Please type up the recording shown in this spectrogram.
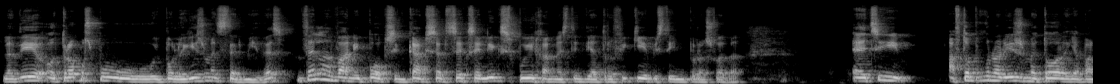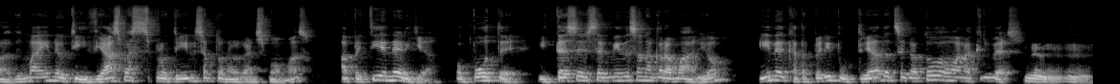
Δηλαδή, ο τρόπος που υπολογίζουμε τις θερμίδες δεν λαμβάνει υπόψη κάποιες από τις εξελίξεις που είχαμε στην διατροφική επιστήμη πρόσφατα. Έτσι, αυτό που γνωρίζουμε τώρα, για παράδειγμα, είναι ότι η διάσπαση της πρωτενη από τον οργανισμό μας απαιτεί ενέργεια. Οπότε, οι τέσσερις θερμίδες ανά γραμμάριο είναι κατά περίπου 30% ανακριβές. Mm, mm.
